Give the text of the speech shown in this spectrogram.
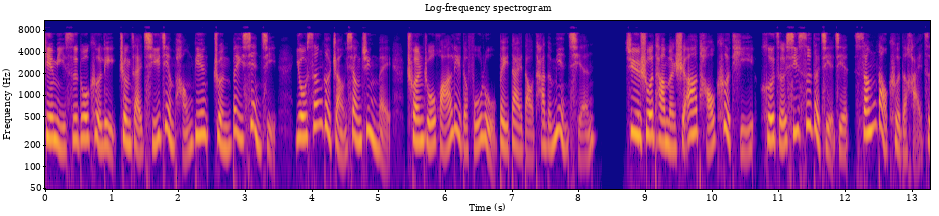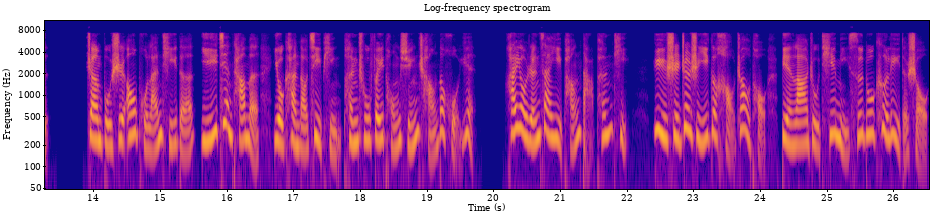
天米斯多克利正在旗舰旁边准备献祭，有三个长相俊美、穿着华丽的俘虏被带到他的面前。据说他们是阿陶克提和泽西斯的姐姐桑道克的孩子。占卜师奥普兰提德一见他们，又看到祭品喷出非同寻常的火焰，还有人在一旁打喷嚏。预示这是一个好兆头，便拉住天米斯多克利的手，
